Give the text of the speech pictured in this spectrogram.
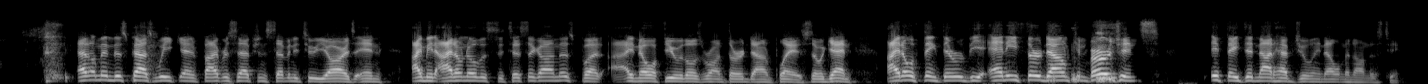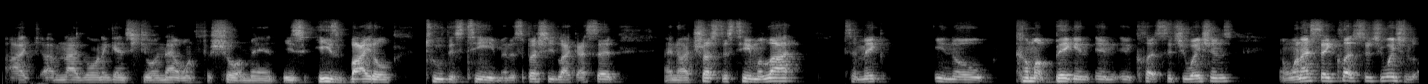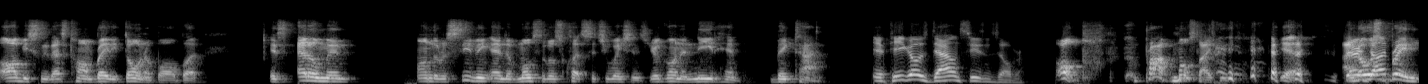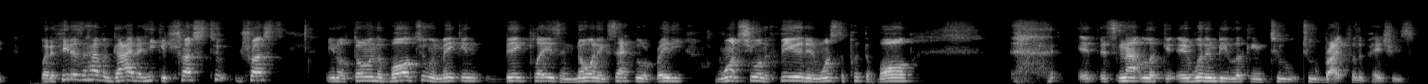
Edelman this past weekend, five receptions, 72 yards. And I mean, I don't know the statistic on this, but I know a few of those were on third down plays. So again, I don't think there would be any third down convergence if they did not have Julian Edelman on this team. I, I'm not going against you on that one for sure, man. He's he's vital to this team, and especially like I said, I know I trust this team a lot to make, you know, come up big in, in, in clutch situations. And when I say clutch situations, obviously that's Tom Brady throwing a ball, but it's Edelman on the receiving end of most of those clutch situations. You're going to need him big time. If he goes down, season's over. Oh, prob- most likely. Yeah, I know done. it's Brady, but if he doesn't have a guy that he could trust to trust, you know, throwing the ball to and making big plays and knowing exactly what Brady wants you on the field and wants to put the ball it, it's not looking. It wouldn't be looking too too bright for the Patriots.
